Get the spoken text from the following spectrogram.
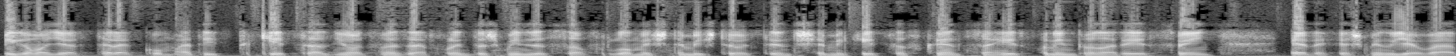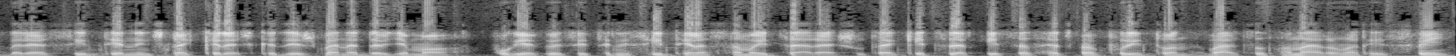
Még a Magyar Telekom, hát itt 280 ezer forintos mindössze a forgalom, és nem is történt semmi 297 forinton a részvény. Érdekes, még ugye a Waberel szintén nincs nagy kereskedés benne, de ugye ma fogja közíteni szintén a számait zárás után 2270 forinton változatlan a részvény.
